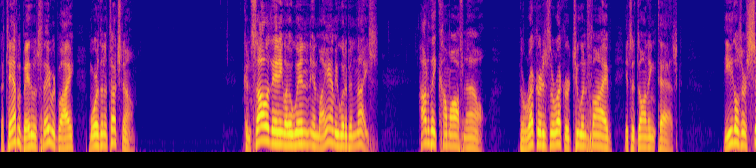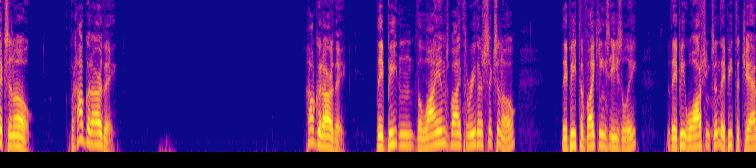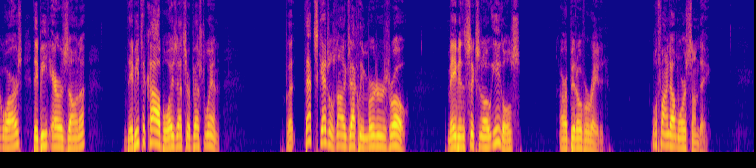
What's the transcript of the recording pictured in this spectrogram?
a Tampa Bay that was favored by more than a touchdown. Consolidating with a win in Miami would have been nice. How do they come off now? The record is the record, two and five. It's a daunting task. The Eagles are six and zero, oh. but how good are they? How good are they? They've beaten the Lions by three. They're six and zero. Oh. They beat the Vikings easily. They beat Washington. They beat the Jaguars. They beat Arizona. They beat the Cowboys. That's their best win. But that schedule's not exactly murderer's row. Maybe the 6 0 Eagles are a bit overrated. We'll find out more Sunday.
